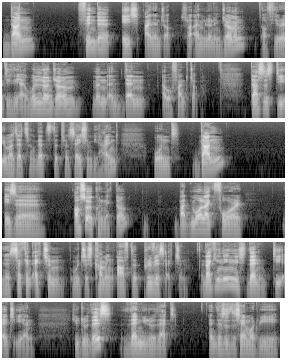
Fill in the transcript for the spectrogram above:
dann finde ich einen Job. So I'm learning German, or theoretically I will learn German, and then I will find a job. Das ist die Übersetzung. That's the translation behind. Und dann is a, also a connector, but more like for the second action which is coming after previous action. Like in English, then, T-H-E-N. You do this, then you do that. And this is the same what we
